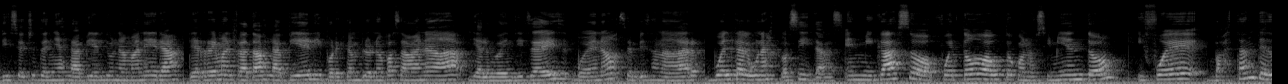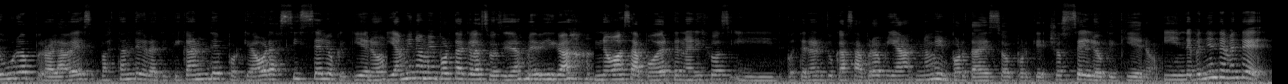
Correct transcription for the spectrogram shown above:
18 tenías la piel de una manera, te re maltratabas la piel y por ejemplo no pasaba nada, y a los 26, bueno, se empiezan a dar vuelta algunas cositas. En mi caso fue todo autoconocimiento y fue bastante duro, pero a la vez bastante gratificante porque ahora sí sé lo que quiero y a mí no me importa que la sociedad me diga no vas a poder tener hijos y tener tu casa propia, no me importa eso porque yo sé lo que quiero. Y independientemente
